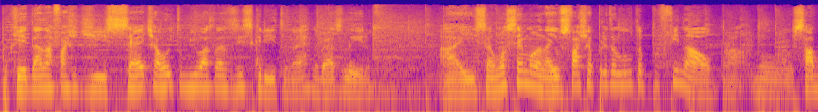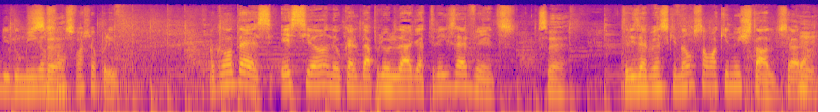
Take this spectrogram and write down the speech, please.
Porque dá na faixa de 7 a 8 mil atletas inscritos, né? No brasileiro. Aí isso é uma semana. Aí os faixa preta luta pro final. Pra, no sábado e domingo Certo. são os faixa preta. O que acontece? Esse ano eu quero dar prioridade a três eventos. Certo. Três eventos que não são aqui no estado do Ceará. Hum.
